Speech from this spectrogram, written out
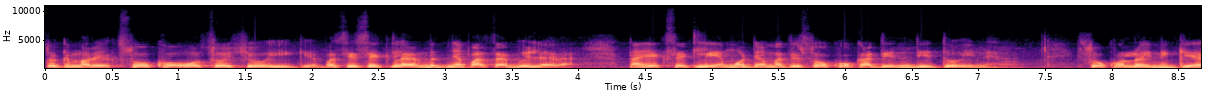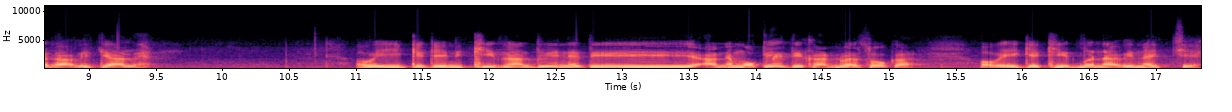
તો કે મારો એક સોખો ઓછો છે એ કે. પછી શેકલા બધને પાછા બોલાવ્યા. ત્યાં એક શેકલી એ મોઢામાંથી સોખો કાઢીને દીધો એને. સોખો લઈને ઘેર આવી કે હાલે. હવે એ કે કે એની ખીર રાંધવી ને તે આને મોકલી હતી ખાંડવા સોખા હવે એ કે ખીર બનાવીને જ છે.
